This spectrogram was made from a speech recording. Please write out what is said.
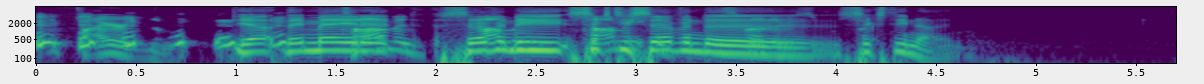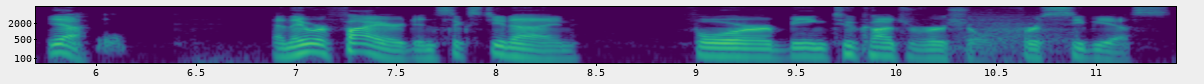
They fired them. Yeah, they made Tom it and- 70, Tommy- 67 Tommy to 69. Yeah, and they were fired in '69 for being too controversial for CBS.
